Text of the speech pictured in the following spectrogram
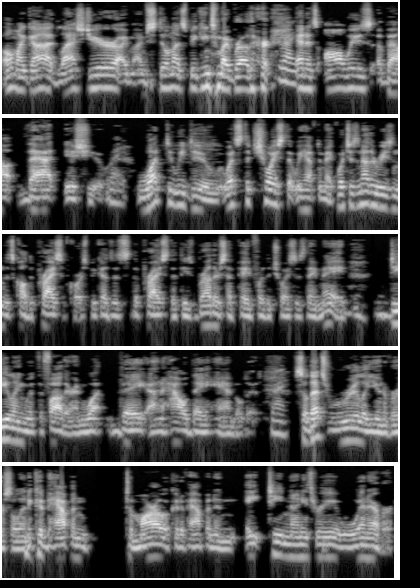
oh my God, last year I'm, I'm still not speaking to my brother. Right. And it's always about that issue. right. What do we do? What's the choice that we have to make? Which is another reason that's called the price, of course, because it's the price that these brothers have paid for the choices they made Mhm. dealing with the father and what they and how they handled it. Right. So that's really universal and it could happen tomorrow. It could have happened in 1893 whenever.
